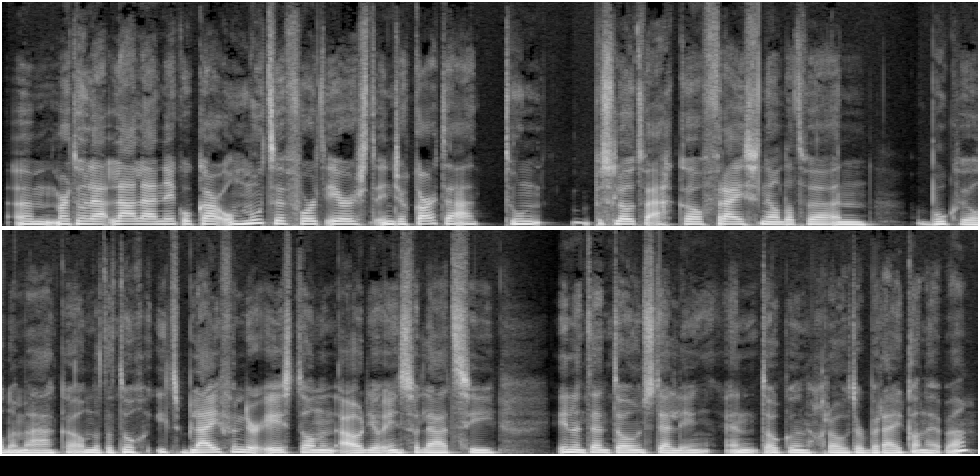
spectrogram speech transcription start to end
Ehm, maar toen La- Lala en ik elkaar ontmoetten voor het eerst in Jakarta, toen besloten we eigenlijk al vrij snel dat we een boek wilden maken. Omdat het toch iets blijvender is dan een audio-installatie in een tentoonstelling. En het ook een groter bereik kan hebben.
